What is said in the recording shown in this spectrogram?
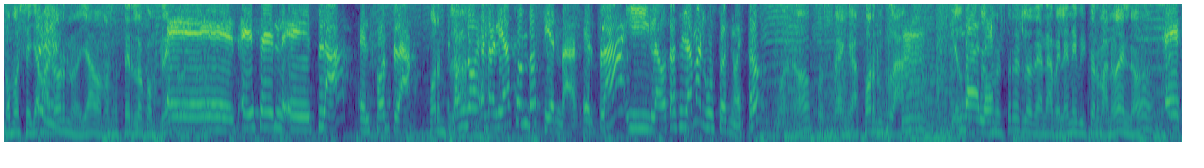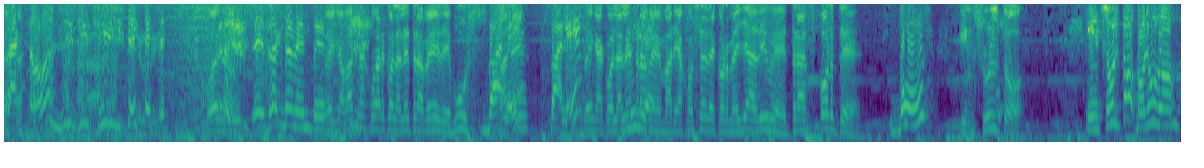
¿Cómo se llama el horno? Ya, vamos a hacerlo completo. Eh, es el eh, Pla, el Ford Pla. Ford Pla. Son dos- en realidad son dos tiendas, el Pla y la otra se llama El Gusto es Nuestro. Bueno, pues venga, Formplan. Mm, y el vale. gusto nuestro es lo de Ana Belén y Víctor Manuel, ¿no? Exacto. Sí, sí, sí. Bueno, Exactamente. venga, vas a jugar con la letra B de bus. Vale, vale. Venga, con la letra. B, María José de Cornellá, dime, transporte, Bus, insulto, insulto, boludo,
